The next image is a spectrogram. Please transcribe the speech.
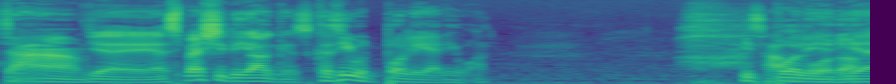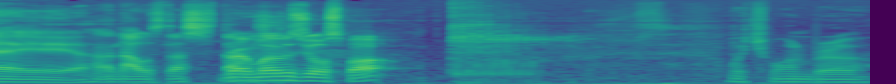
Damn. Yeah, yeah, yeah. especially the youngest, because he would bully anyone. He'd how bully, yeah, yeah, yeah, and that was that's. That Ren, was where was your spot? Which one, bro?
